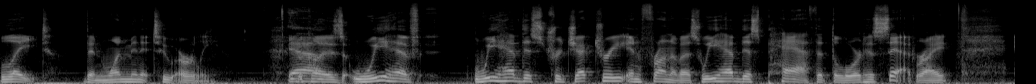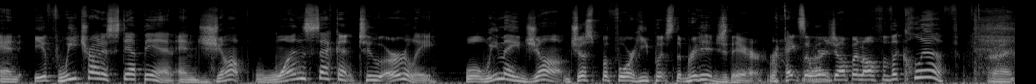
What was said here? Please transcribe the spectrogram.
late than one minute too early Yeah. because we have we have this trajectory in front of us. We have this path that the Lord has set, right? And if we try to step in and jump one second too early, well, we may jump just before he puts the bridge there, right? So we're jumping off of a cliff. right.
